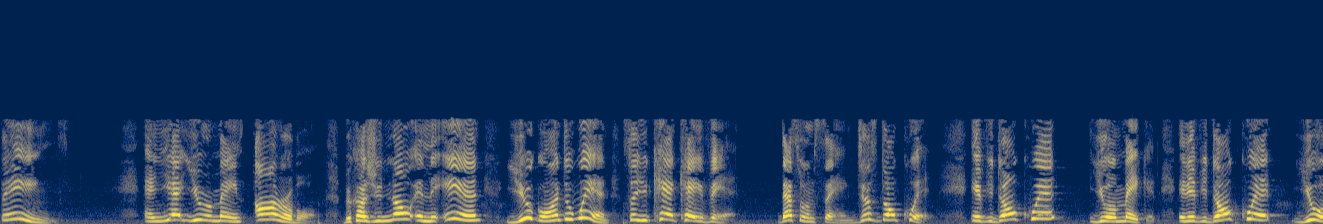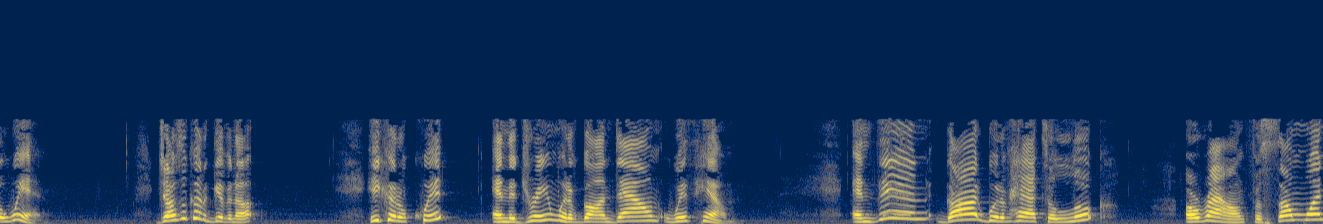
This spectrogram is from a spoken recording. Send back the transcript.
things and yet you remain honorable because you know in the end you're going to win. So you can't cave in. That's what I'm saying. Just don't quit. If you don't quit, you'll make it. And if you don't quit, you'll win. Joseph could have given up. He could have quit, and the dream would have gone down with him. And then God would have had to look around for someone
